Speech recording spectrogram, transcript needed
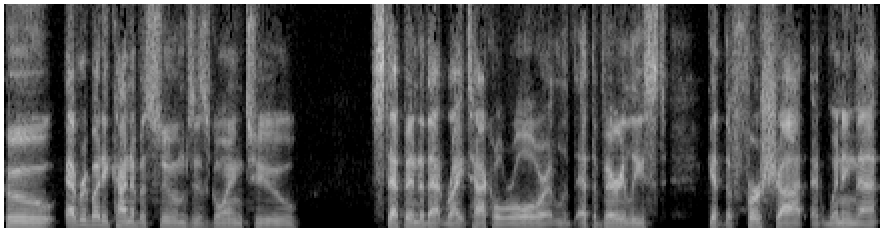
who everybody kind of assumes is going to step into that right tackle role, or at, at the very least get the first shot at winning that.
